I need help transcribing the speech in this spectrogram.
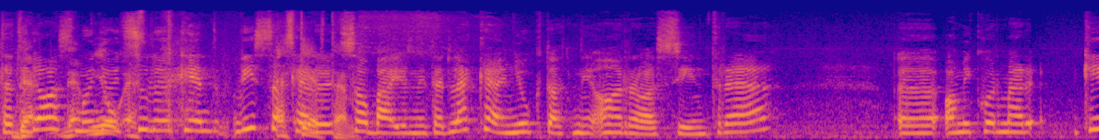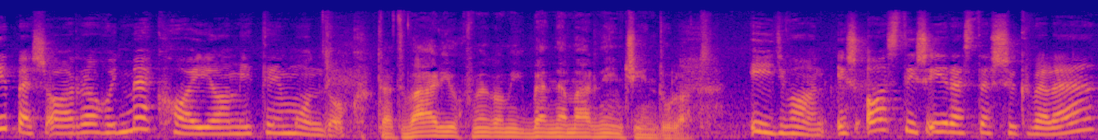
tehát de, hogy azt de, mondja, jó, hogy szülőként vissza kell értem. őt szabályozni, tehát le kell nyugtatni arra a szintre, amikor már képes arra, hogy meghallja, amit én mondok. Tehát várjuk meg, amíg benne már nincs indulat. Így van, és azt is éreztessük vele,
